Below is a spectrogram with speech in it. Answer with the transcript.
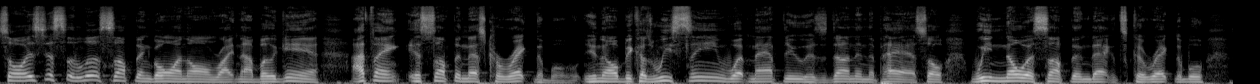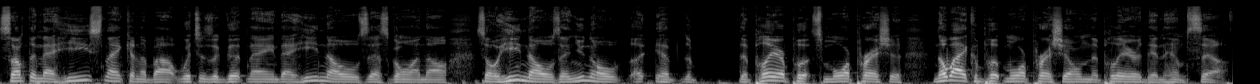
So it's just a little something going on right now. But again, I think it's something that's correctable, you know, because we've seen what Matthew has done in the past. So we know it's something that's correctable, something that he's thinking about, which is a good thing that he knows that's going on. So he knows, and you know, uh, if the the player puts more pressure. Nobody could put more pressure on the player than himself.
